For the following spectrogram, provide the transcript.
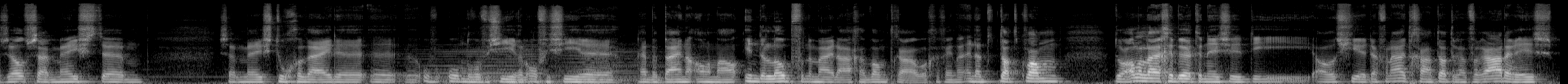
Zelfs zijn meest, um, zijn meest toegewijde uh, onderofficieren en officieren hebben bijna allemaal in de loop van de meidagen wantrouwen gegeven. En dat, dat kwam door allerlei gebeurtenissen die, als je ervan uitgaat dat er een verrader is,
